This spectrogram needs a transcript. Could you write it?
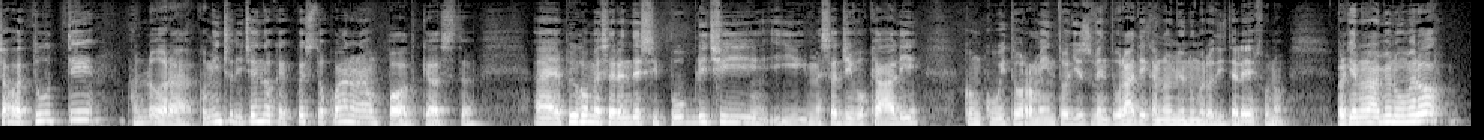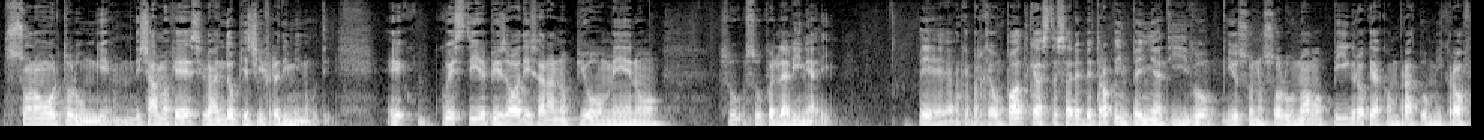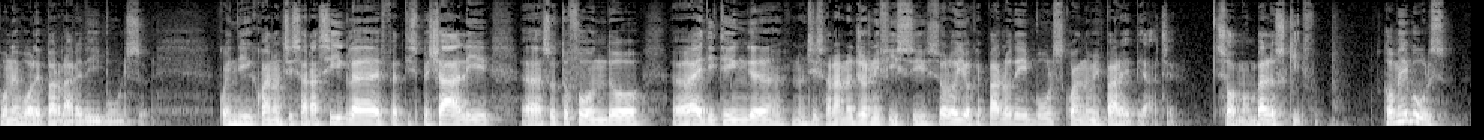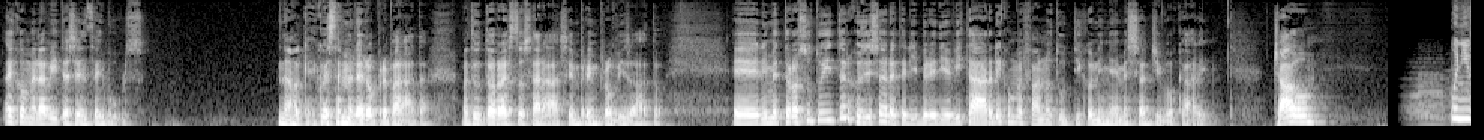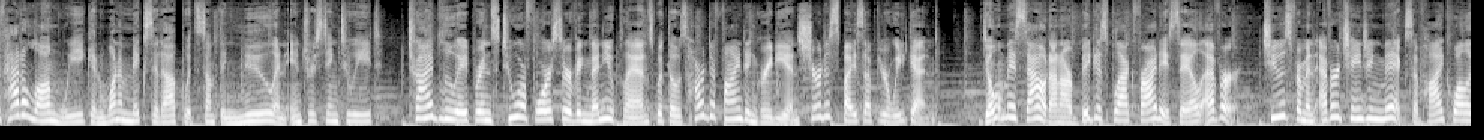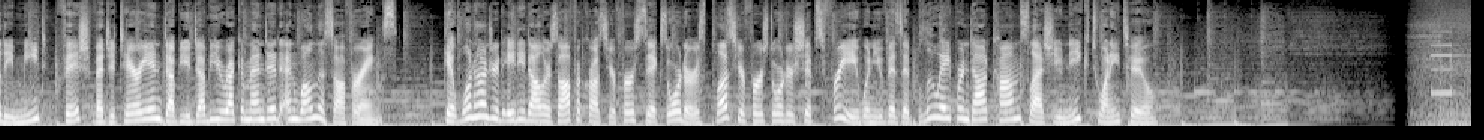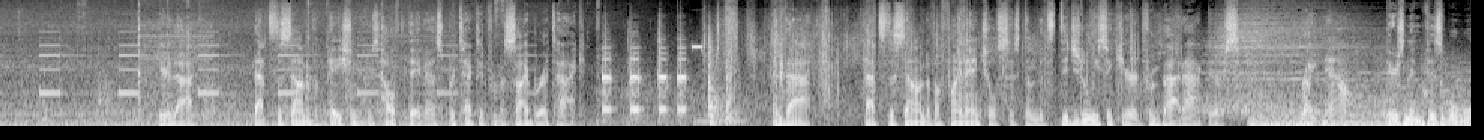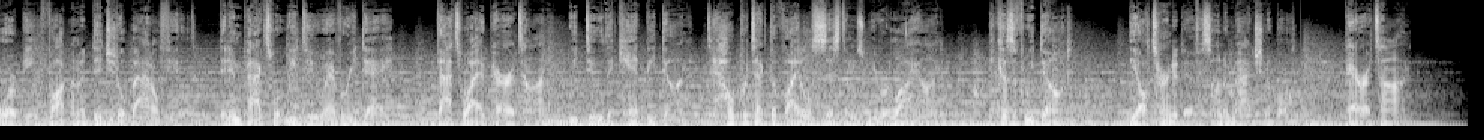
Ciao a tutti, allora comincio dicendo che questo qua non è un podcast, è più come se rendessi pubblici i messaggi vocali con cui tormento gli sventurati che hanno il mio numero di telefono. Perché non ha il mio numero sono molto lunghi, diciamo che si va in doppia cifra di minuti e questi episodi saranno più o meno su, su quella linea lì. E anche perché un podcast sarebbe troppo impegnativo. Io sono solo un uomo pigro che ha comprato un microfono e vuole parlare dei Bulls. Quindi qua non ci sarà sigla, effetti speciali, eh, sottofondo, eh, editing, non ci saranno giorni fissi, solo io che parlo dei Bulls quando mi pare e piace. Insomma, un bello schifo. Come i Bulls, è come la vita senza i Bulls. No, ok, questa me l'ero preparata, ma tutto il resto sarà sempre improvvisato e li metterò su Twitter così sarete liberi di evitarli come fanno tutti con i miei messaggi vocali. Ciao! When you've had a long week and want to mix it up with something new and interesting to eat, try Blue Apron's two or four serving menu plans with those hard to find ingredients sure to spice up your weekend. Don't miss out on our biggest Black Friday sale ever. Choose from an ever changing mix of high quality meat, fish, vegetarian, WW recommended, and wellness offerings. Get $180 off across your first six orders, plus your first order ships free when you visit blueapron.com slash unique 22. Hear that? That's the sound of a patient whose health data is protected from a cyber attack. And that, that's the sound of a financial system that's digitally secured from bad actors. Right now, there's an invisible war being fought on a digital battlefield that impacts what we do every day that's why at Peraton, we do the can't be done to help protect the vital systems we rely on. Because if we don't, the alternative is unimaginable. Peraton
